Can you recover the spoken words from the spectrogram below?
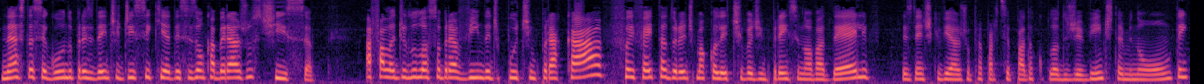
Nesta segunda, o presidente disse que a decisão caberá à justiça. A fala de Lula sobre a vinda de Putin para cá foi feita durante uma coletiva de imprensa em Nova Delhi. O presidente que viajou para participar da cúpula do G20 terminou ontem.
